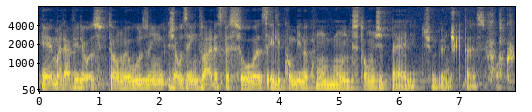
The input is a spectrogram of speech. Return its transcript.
é maravilhoso. Então eu uso em, já usei em várias pessoas, ele combina com muitos tons de pele. Deixa eu ver onde que tá esse foco.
